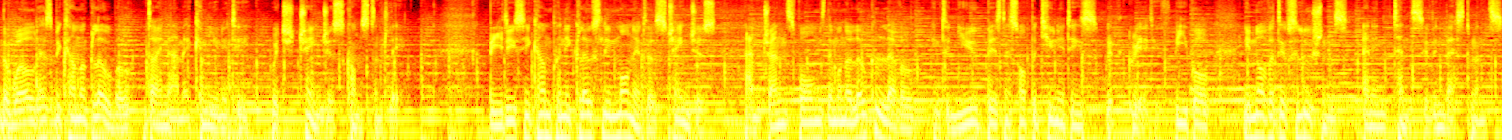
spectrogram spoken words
The world has become a global, dynamic community, which changes constantly. BTC Company closely monitors changes and transforms them on a local level into new business opportunities with creative people, innovative solutions and intensive investments.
